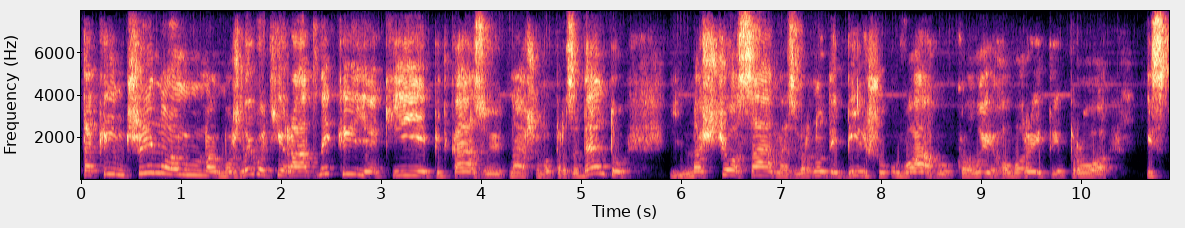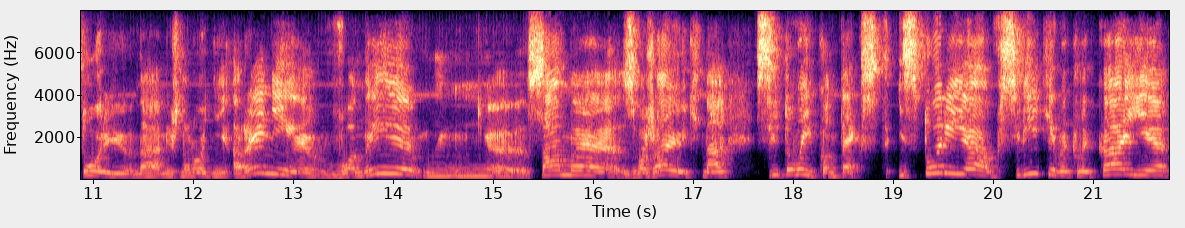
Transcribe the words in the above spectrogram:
таким чином можливо ті радники, які підказують нашому президенту, на що саме звернути більшу увагу, коли говорити про історію на міжнародній арені, вони саме зважають на світовий контекст. Історія в світі викликає.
